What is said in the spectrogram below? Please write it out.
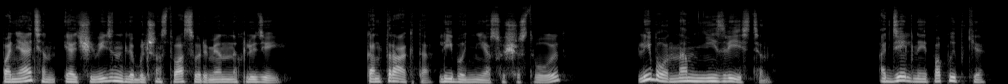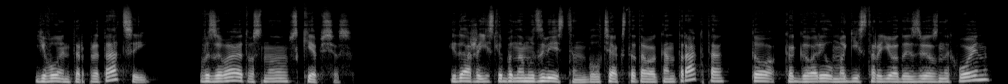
понятен и очевиден для большинства современных людей контракта либо не существует, либо он нам неизвестен. Отдельные попытки его интерпретаций вызывают в основном скепсис. И даже если бы нам известен был текст этого контракта, то, как говорил магистр Йода из «Звездных войн»,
